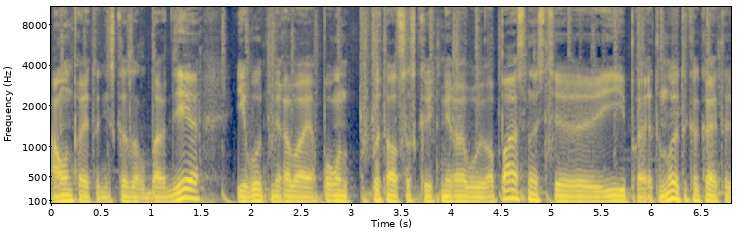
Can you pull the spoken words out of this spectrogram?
а он про это не сказал Борде, и вот мировая, он пытался скрыть мировую опасность, э, и поэтому, ну, это какая-то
